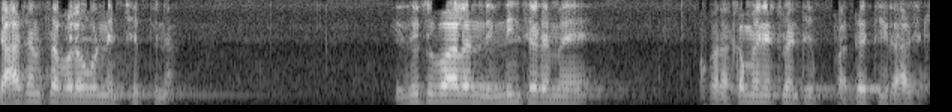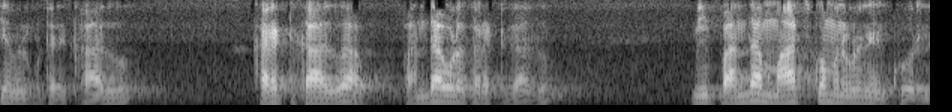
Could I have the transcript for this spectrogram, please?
శాసనసభలో కూడా నేను చెప్పిన ఎదుటి వాళ్ళని నిందించడమే ఒక రకమైనటువంటి పద్ధతి రాజకీయం అనుకుంటుంది కాదు. కరెక్ట్ కాదు. ఆ పందా కూడా కరెక్ట్ కాదు. మీ పందా మార్చుకోమని కూడా నేను కోరిన.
